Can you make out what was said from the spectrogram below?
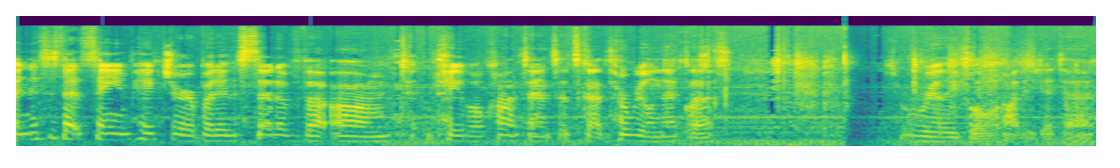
And this is that same picture, but instead of the um, table contents, it's got the real necklace. It's really cool how they did that.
